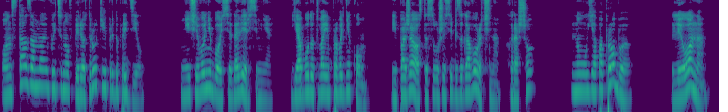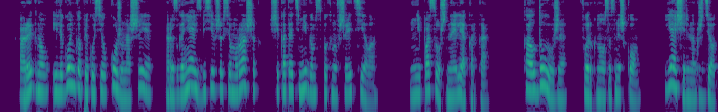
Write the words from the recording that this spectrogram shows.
Он встал за мной, вытянув вперед руки и предупредил. Ничего не бойся, доверься мне. Я буду твоим проводником. И, пожалуйста, слушайся безоговорочно, хорошо? Ну, я попробую. Леона! Рыкнул и легонько прикусил кожу на шее, разгоняя взбесившихся мурашек, щекотать мигом вспыхнувшее тело. Непослушная лекарка. «Колдуй уже!» — фыркнул со смешком. «Ящеринок ждет».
